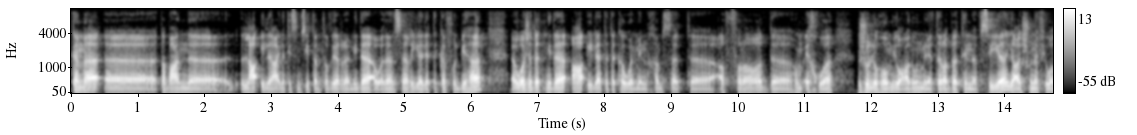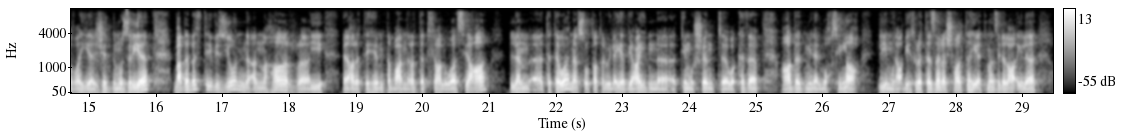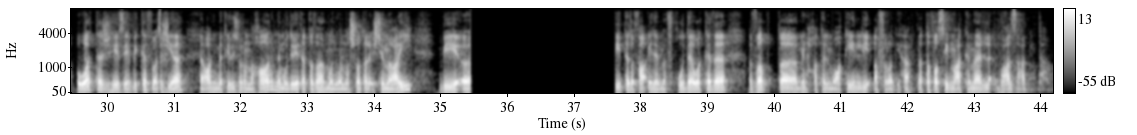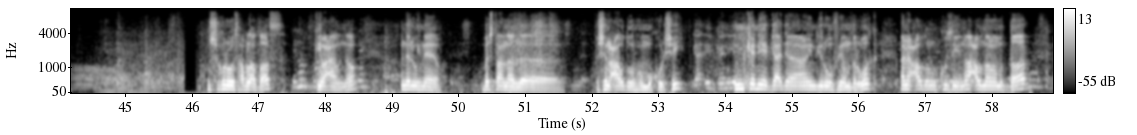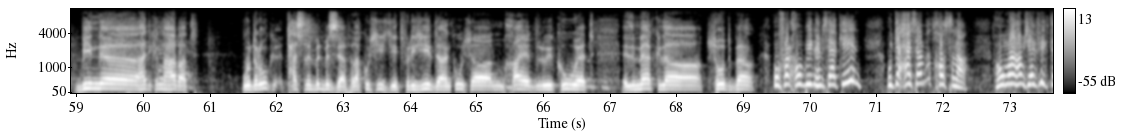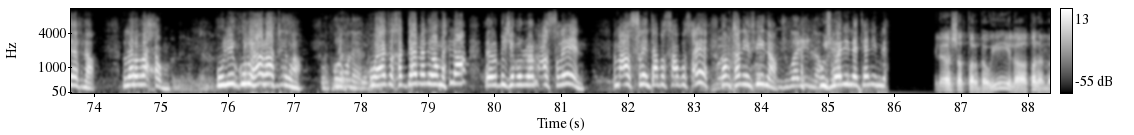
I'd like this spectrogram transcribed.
كما آه، طبعا آه، العائلة عائلة سمسي تنتظر نداء أو أذان صاغية للتكفل بها. آه، وجدت نداء عائلة تتكون من خمسة أفراد هم إخوة جلهم يعانون من اضطرابات نفسية يعيشون في وضعية جد مزرية. بعد بث تلفزيون النهار لحالتهم طبعا ردة فعل واسعة. لم تتوانى سلطات الولاية بعين تيموشنت وكذا عدد من المحسنين لمتابعته لا تزال اشغال تهيئة منزل العائلة وتجهيزه بكافة وسجية علم تلفزيون النهار. أن مديرية التضامن والنشاط الاجتماعي ب العائلة المفقودة وكذا ضبط منحة المعاقين لأفرادها. التفاصيل مع كمال أبو عز عبيد. نشكروا أصحاب الأضاس كي يعاوننا هنايا باش طانا باش نعاودوا لهم وكل شيء الامكانيات قاعدة نديروا فيهم دروك. أنا عاود لهم الكوزينه عاود لهم الدار. بين آه، هذيك النهارات ودروك تحسن البل بزاف. راه كل شيء جديد. فريجيدا كوشه المخايط الويكوات الماكلة صودبه وفرحوا بينا مساكين وتحسن ما تخصنا هما راهم جايين في كتافنا. الله يرحم. واللي نقولوها راتكم وهذا الخدامه اللي هم هنا ربي جابوا لنا معصلين. معصلين تاع بصح وصحيح. هم طالين فينا. وجوارينا. وجوارينا ثاني إلى التربوي إلى طلمة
